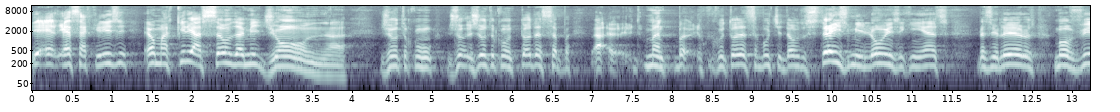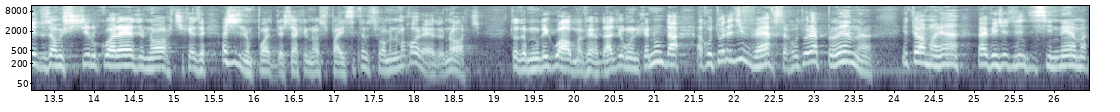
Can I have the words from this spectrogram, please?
E essa crise é uma criação da Midiona, junto com, junto com toda essa com toda essa multidão dos 3 milhões e 500 brasileiros movidos a um estilo Coreia do Norte. Quer dizer, a gente não pode deixar que o nosso país se transforme numa Coreia do Norte todo mundo igual, uma verdade única. Não dá. A cultura é diversa, a cultura é plena. Então amanhã vai vir gente de cinema,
